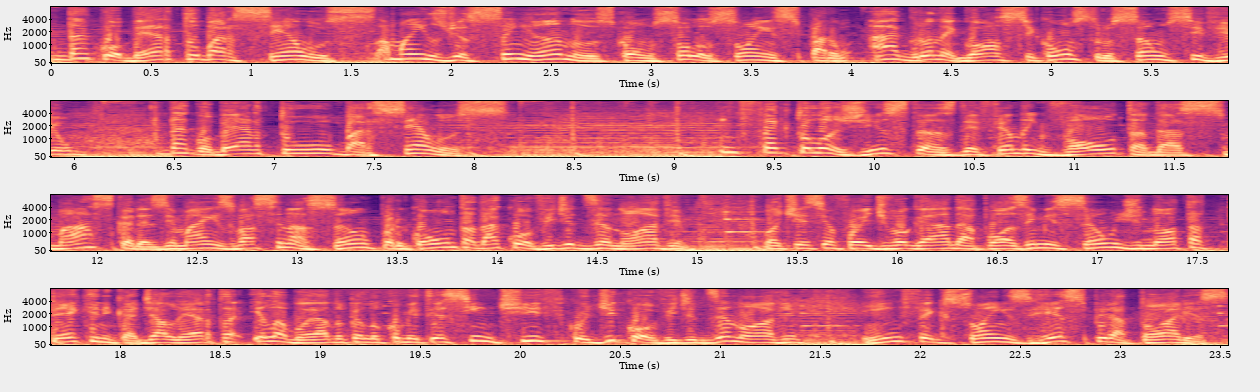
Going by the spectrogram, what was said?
Dagoberto Barcelos, há mais de 100 anos com soluções para o agronegócio e construção civil. Dagoberto Barcelos. Infectologistas defendem volta das máscaras e mais vacinação por conta da Covid-19. Notícia foi divulgada após emissão de nota técnica de alerta elaborado pelo Comitê Científico de Covid-19 e Infecções Respiratórias.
